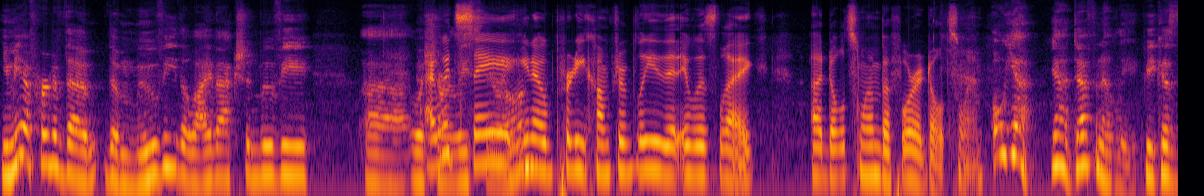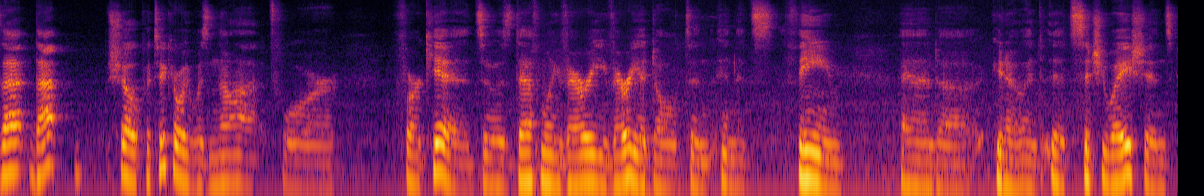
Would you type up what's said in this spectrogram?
you may have heard of the the movie, the live action movie, uh, I would say, Theron. you know, pretty comfortably that it was like Adult Swim before Adult Swim. Oh yeah, yeah, definitely. Because that that show particularly was not for for kids. It was definitely very very adult in, in its theme, and uh, you know, and its situations,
